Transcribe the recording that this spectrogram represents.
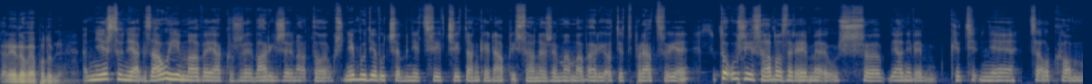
Kariérové a podobne. Nie sú nejak zaujímavé, akože varí žena, to už nebude v učebnici v čítanke napísané, že mama varí, otec pracuje. To už je samozrejme, už ja neviem, keď nie celkom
